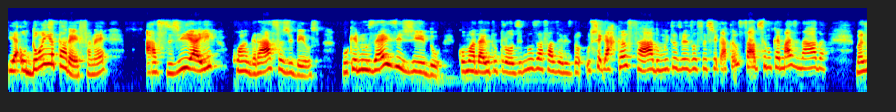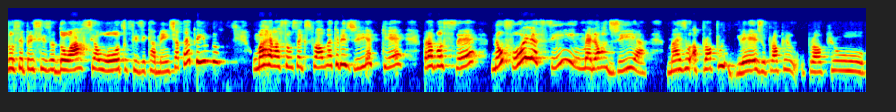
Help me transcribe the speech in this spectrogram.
e o dom e a tarefa, né? Agir aí com a graça de Deus, porque nos é exigido como a Dailton trouxe, nos afazeres, o chegar cansado, muitas vezes você chegar cansado, você não quer mais nada, mas você precisa doar-se ao outro fisicamente, até tendo uma relação sexual naquele dia que para você não foi assim o melhor dia, mas a própria igreja, o próprio, o próprio,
